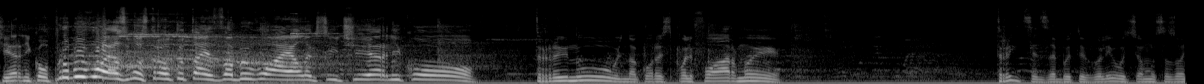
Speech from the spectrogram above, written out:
Черніков пробиває з гострого кута і забиває Олексій Черніков. 3-0 на користь Польфарми. 30 забитих голів у цьому сезоні.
